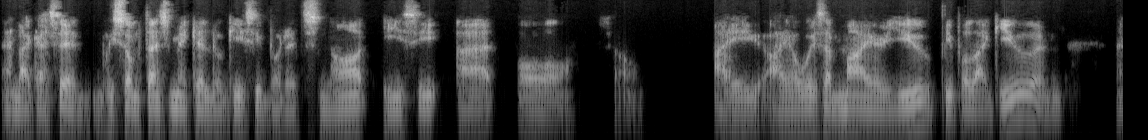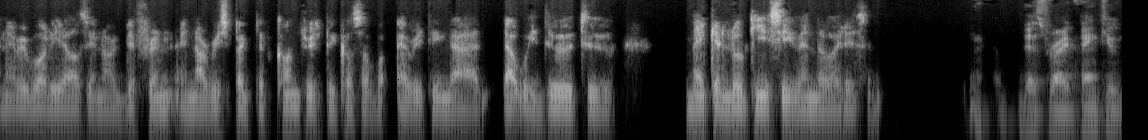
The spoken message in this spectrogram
and like I said, we sometimes make it look easy, but it's not easy at all. So I I always admire you, people like you, and and everybody else in our different in our respective countries because of everything that that we do to make it look easy, even though it isn't. That's right. Thank you.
